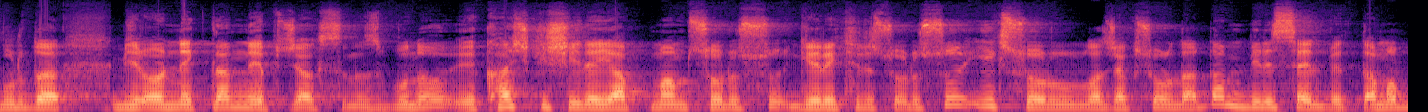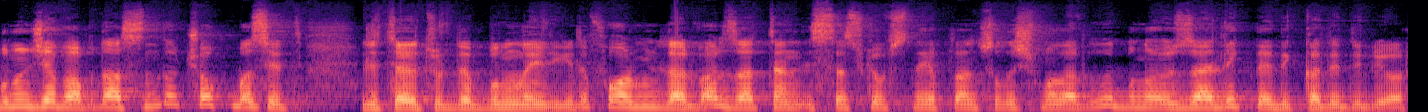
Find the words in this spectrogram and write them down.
Burada bir örneklemle yapacaksınız bunu. E, kaç kişiyle yapmam sorusu, gerekir sorusu ilk sorulacak sorulardan birisi elbette. Ama bunun cevabı da aslında çok basit. Literatürde bununla ilgili formüller var. Zaten istatistik ofisinde yapılan çalışmalarda da buna özellikle dikkat ediliyor.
